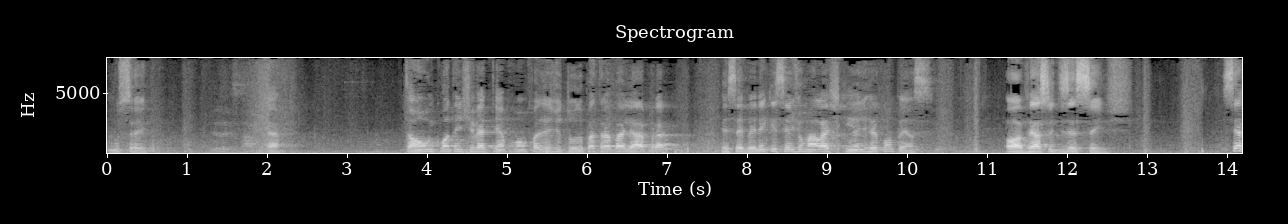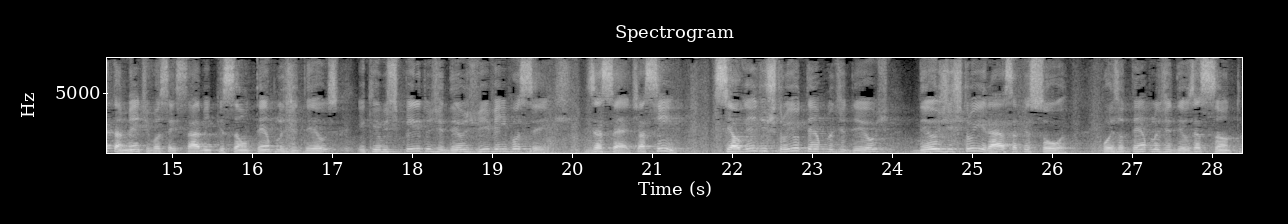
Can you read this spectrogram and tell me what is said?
Não sei. É. Então, enquanto a gente tiver tempo, vamos fazer de tudo para trabalhar para receber nem que seja uma lasquinha de recompensa. Ó, verso 16. Certamente vocês sabem que são templos de Deus e que o Espírito de Deus vive em vocês. 17. Assim, se alguém destruir o templo de Deus, Deus destruirá essa pessoa, pois o templo de Deus é santo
